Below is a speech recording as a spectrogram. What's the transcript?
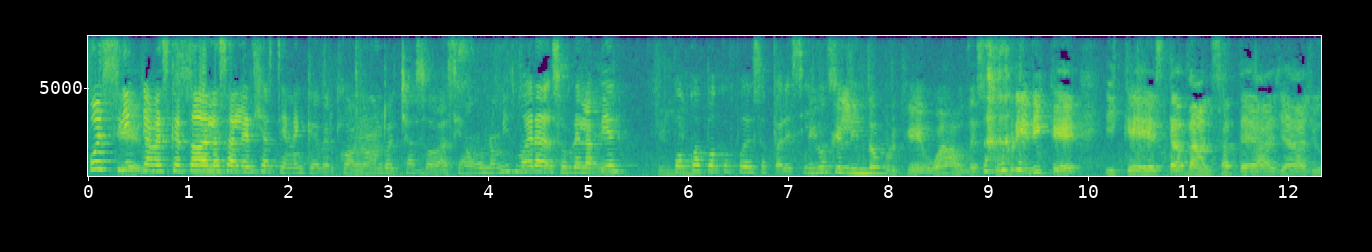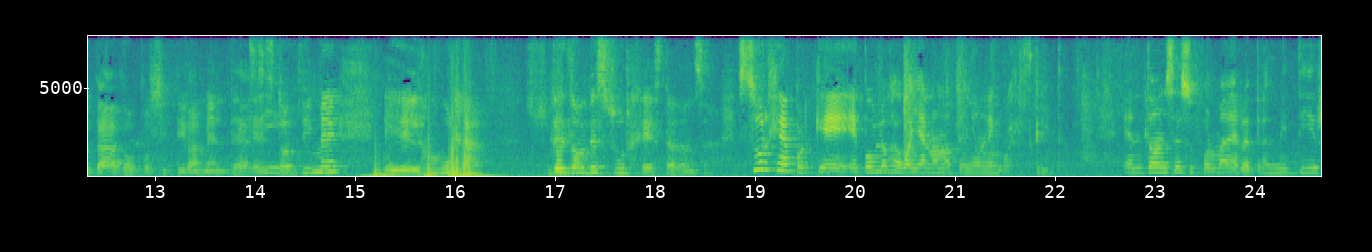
Pues sí, Sí, ya ves que sí. todas las alergias tienen que ver con Claro. un rechazo hacia uno mismo. Era sobre la Sí, piel. Poco a poco fue desapareciendo. Digo qué lindo porque, wow, descubrir y que, y que esta danza te haya ayudado positivamente a Sí. esto. Dime, el hula, ¿de dónde surge esta danza? Surge porque el pueblo hawaiano no tenía un lenguaje escrito. Entonces su forma de retransmitir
